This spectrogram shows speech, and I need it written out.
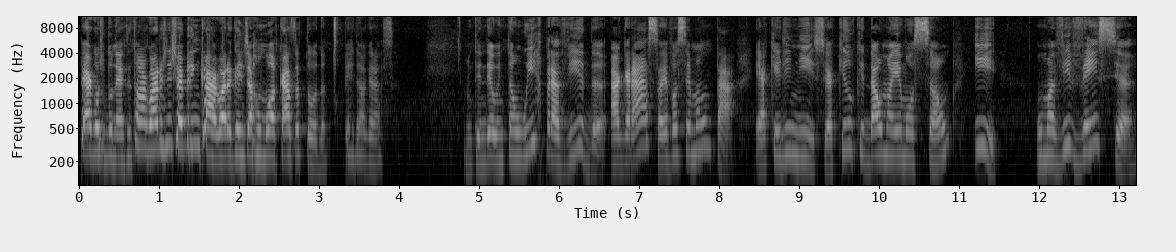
pega os bonecos, então agora a gente vai brincar, agora que a gente arrumou a casa toda. Perdeu a graça. Entendeu? Então, o ir para a vida, a graça é você montar. É aquele início, é aquilo que dá uma emoção e uma vivência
